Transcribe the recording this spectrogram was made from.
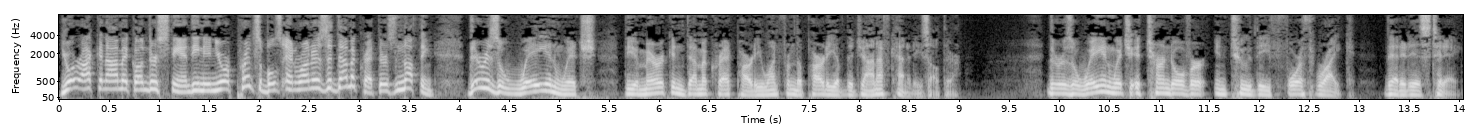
your economic understanding, and your principles and run as a Democrat. There's nothing. There is a way in which the American Democrat Party went from the party of the John F. Kennedys out there. There is a way in which it turned over into the Fourth Reich that it is today,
